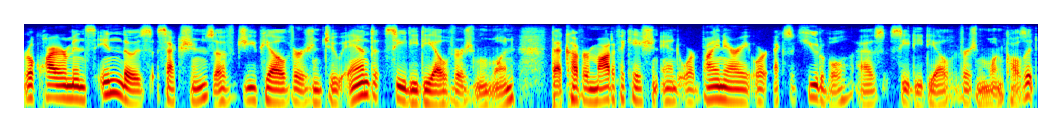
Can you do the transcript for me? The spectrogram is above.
Requirements in those sections of GPL version 2 and CDDL version 1 that cover modification and or binary or executable, as CDDL version 1 calls it,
